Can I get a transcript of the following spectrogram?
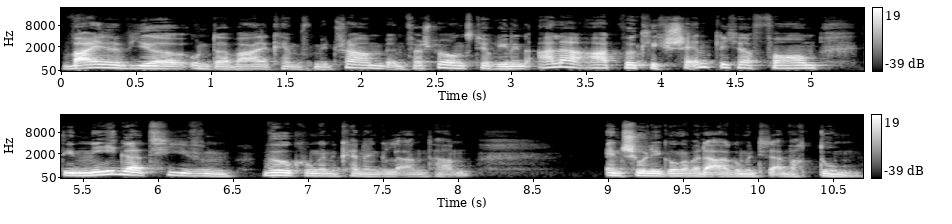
weil wir unter Wahlkämpfen mit Trump, in Verschwörungstheorien, in aller Art wirklich schändlicher Form die negativen Wirkungen kennengelernt haben. Entschuldigung, aber der argumentiert einfach dumm.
